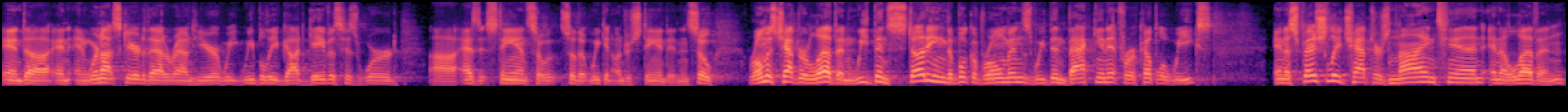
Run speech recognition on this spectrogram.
And, uh, and, and we're not scared of that around here. We, we believe God gave us His word uh, as it stands so, so that we can understand it. And so, Romans chapter 11, we've been studying the book of Romans. We've been back in it for a couple of weeks. And especially chapters 9, 10, and 11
